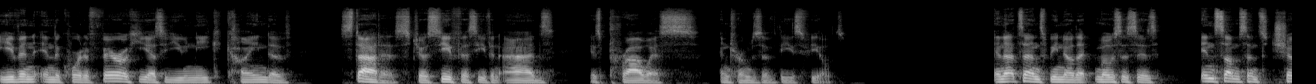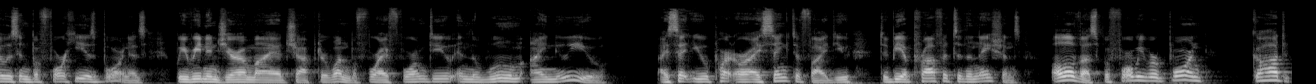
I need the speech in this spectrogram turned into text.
Even in the court of Pharaoh, he has a unique kind of status. Josephus even adds his prowess in terms of these fields. In that sense, we know that Moses is, in some sense, chosen before he is born. As we read in Jeremiah chapter 1 Before I formed you in the womb, I knew you. I set you apart, or I sanctified you to be a prophet to the nations. All of us, before we were born, God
